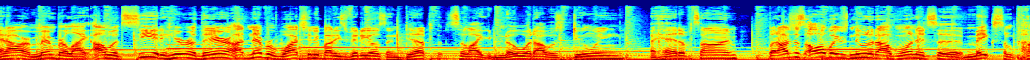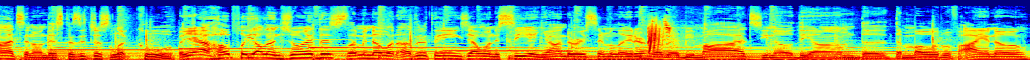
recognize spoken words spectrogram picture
And I remember like I would see it here or there. I'd never watch anybody's videos in depth to like know what I was doing ahead of time. But I just always knew that I wanted to make some content on this because it just looked cool. But yeah, hopefully y'all enjoyed this. Let me know what other things y'all want to see in Yandere Simulator, whether it be mods, you know, the um the the mode with Ayano,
